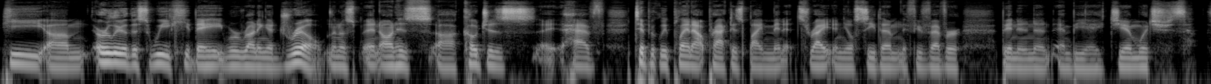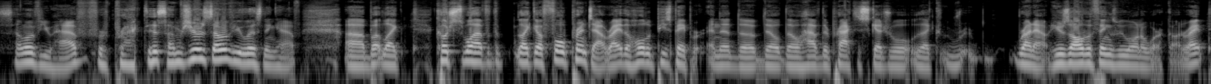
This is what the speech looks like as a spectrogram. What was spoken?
he um, earlier this week he, they were running a drill, and, was, and on his uh, coaches have typically plan out practice by minutes, right? And you'll see them if you've ever been in an NBA gym, which some of you have for practice. I'm sure some of you listening have. Uh, but like coaches will have the, like a full printout, right? They'll hold a piece of paper and then the, they'll they'll have their practice schedule like r- run out. Here's all the things we want to work on, right?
